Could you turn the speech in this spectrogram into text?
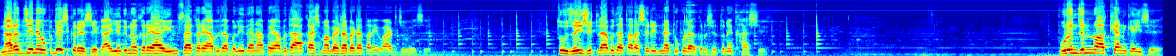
નારદજીને ઉપદેશ કરે છે કે આ યજ્ઞ કરે, આ હિંસા કરે, આ બધા બલિદાન આપે, આ બધા આકાશમાં બેઠા બેઠા તારી વાટ જોવે છે. તું જઈશ એટલે આ બધા તારા શરીરના ટુકડા કરશે, તને ખાશે. પુરંજનનું આખ્યાન કહે છે.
